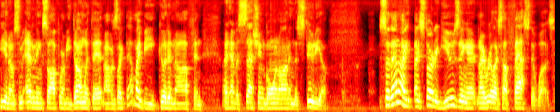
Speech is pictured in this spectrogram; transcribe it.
you know, some editing software and be done with it. And I was like, that might be good enough. And I'd have a session going on in the studio. So then I, I started using it and I realized how fast it was.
